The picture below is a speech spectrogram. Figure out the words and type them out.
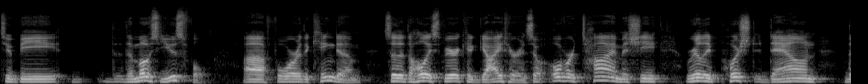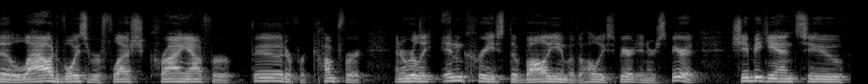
to be the most useful uh, for the kingdom so that the Holy Spirit could guide her. And so over time, as she really pushed down the loud voice of her flesh crying out for food or for comfort and really increased the volume of the Holy Spirit in her spirit, she began to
